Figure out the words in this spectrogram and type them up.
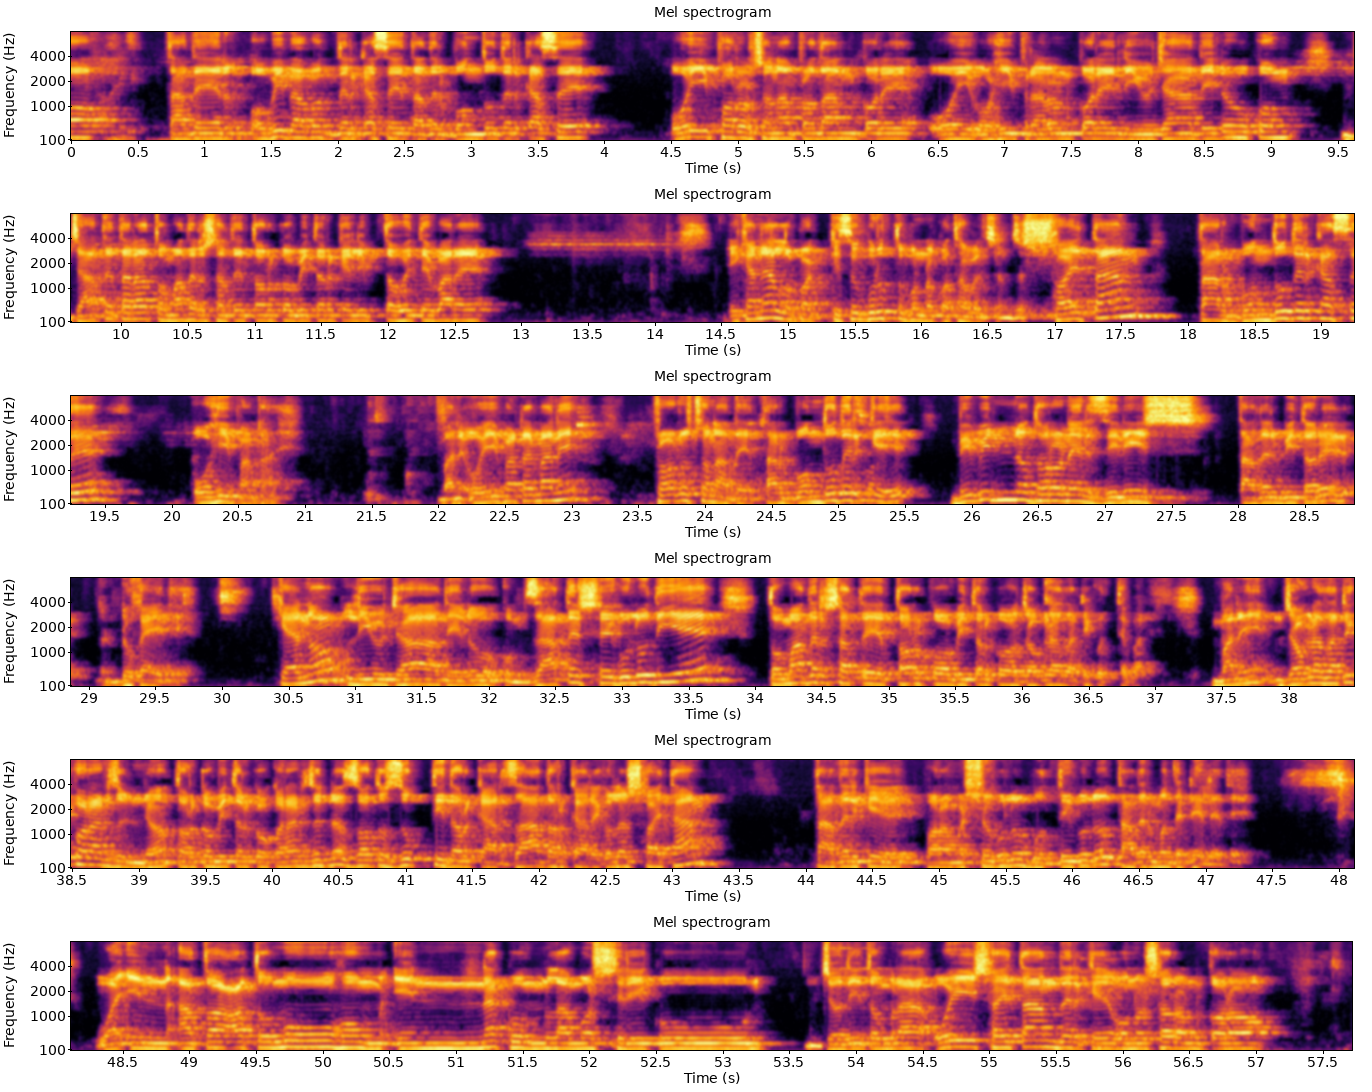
তাদের অভিভাবকদের কাছে, তাদের বন্ধুদের কাছে ওই পড়াশোনা প্রদান করে, ওই ওহি প্রেরণ করে লিউজা দিল যাতে তারা তোমাদের সাথে তর্ক বিতর্কে লিপ্ত হইতে পারে। এখানে আল্লাপাক কিছু গুরুত্বপূর্ণ কথা বলছেন যে শয়তান তার বন্ধুদের কাছে ওহি পাঠায়। মানে ওহি পাঠায় মানে প্ররোচনা দেয়। তার বন্ধুদেরকে বিভিন্ন ধরনের জিনিস তাদের ভিতরে ঢুকাই দেয়। কেন? লিউজা দিলুকুম যাতে সেগুলো দিয়ে তোমাদের সাথে তর্ক বিতর্ক, ঝগড়াঝাটি করতে পারে। মানে ঝগড়াঝাটি করার জন্য, তর্ক বিতর্ক করার জন্য যত যুক্তি দরকার, যা দরকার, এগুলো শয়তান তাদেরকে পরামর্শগুলো, বুদ্ধিগুলো তাদের মধ্যে ঢেলে দেয়। যদি তোমরা ওই শয়তানদেরকে অনুসরণ করো,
